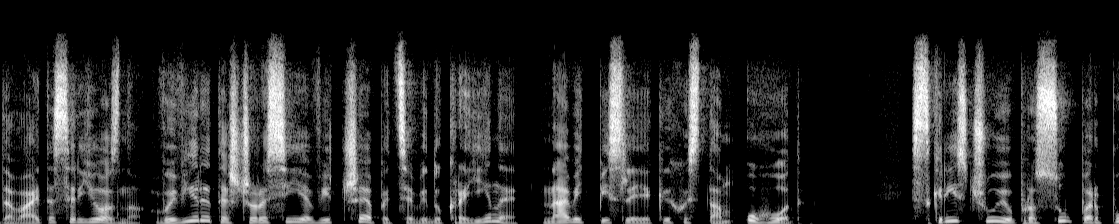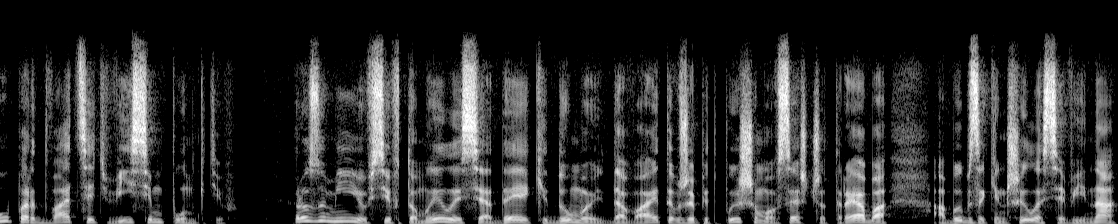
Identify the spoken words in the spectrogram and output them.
Давайте серйозно. Ви вірите, що Росія відчепиться від України навіть після якихось там угод? Скрізь чую про супер-пупер 28 пунктів. Розумію, всі втомилися, деякі думають, давайте вже підпишемо все, що треба, аби б закінчилася війна.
